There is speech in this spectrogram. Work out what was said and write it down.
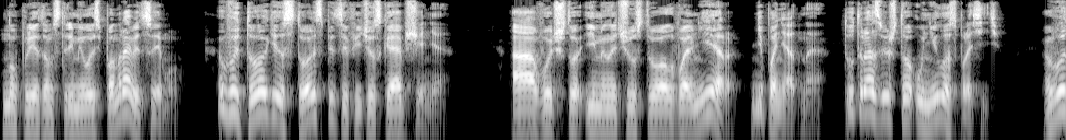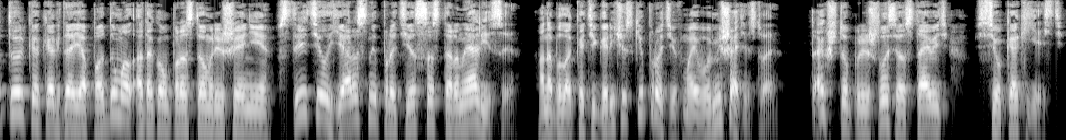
но при этом стремилась понравиться ему. В итоге столь специфическое общение. А вот что именно чувствовал Вальниер, непонятно. Тут разве что у Нила спросить. Вот только когда я подумал о таком простом решении, встретил яростный протест со стороны Алисы. Она была категорически против моего вмешательства. Так что пришлось оставить все как есть.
